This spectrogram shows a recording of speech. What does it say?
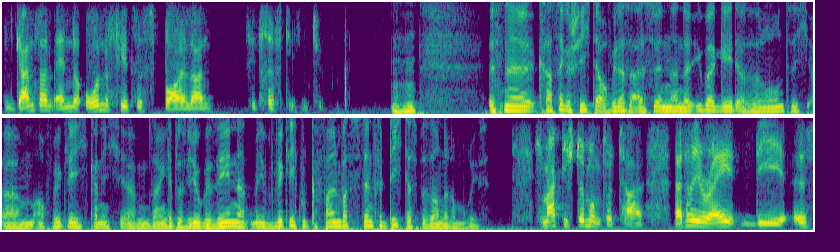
und ganz am Ende, ohne viel zu spoilern, sie trifft diesen Typen. Mhm. Ist eine krasse Geschichte, auch wie das alles so ineinander übergeht. Also lohnt sich ähm, auch wirklich, kann ich ähm, sagen, ich habe das Video gesehen, hat mir wirklich gut gefallen. Was ist denn für dich das Besondere, Maurice? Ich mag die Stimmung total. Natalie Ray, die ist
